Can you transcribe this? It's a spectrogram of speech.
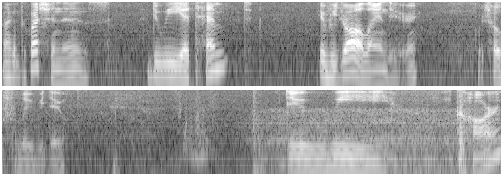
Like the question is, do we attempt if we draw a land here, which hopefully we do. Do we Karn?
